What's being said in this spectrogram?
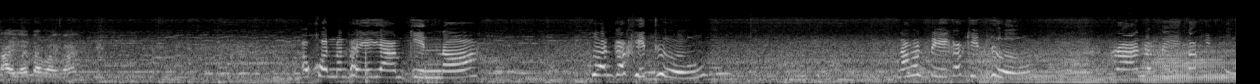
ใกล้แล้วจะวันนั้นกินเอาคนมันพยายามกินเนาะ เพื่อนก็คิดถึง นักดนตรีก็คิดถึง ร้านดนตรีก็คิดถึง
